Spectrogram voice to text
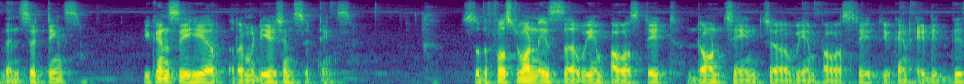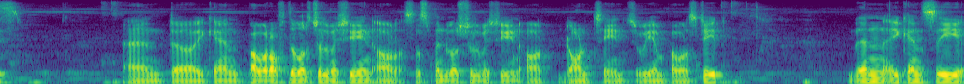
then settings. You can see here remediation settings so the first one is uh, VM power state. Don't change uh, VM power state. You can edit this. And uh, you can power off the virtual machine or suspend virtual machine or don't change VM power state. Then you can see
